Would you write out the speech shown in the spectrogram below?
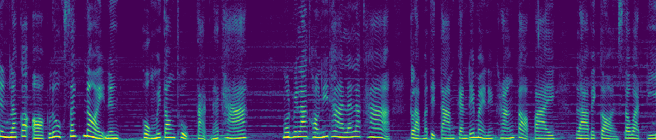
นึงแล้วก็ออกลูกสักหน่อยหนึ่งคงไม่ต้องถูกตัดนะคะ หมดเวลาของนิทานแล้วล่ะค่ะ กลับมาติดตามกันได้ใหม่ในครั้งต่อไป ลาไปก่อน สวัสดี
